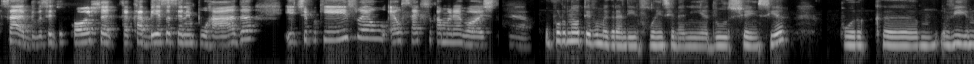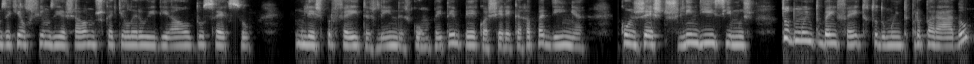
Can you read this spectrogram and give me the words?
sabe, você de costa, com a cabeça sendo empurrada, e tipo que isso é o, é o sexo que a mulher gosta. É. O pornô teve uma grande influência na minha adolescência, porque hum, víamos aqueles filmes e achávamos que aquilo era o ideal do sexo. Mulheres perfeitas, lindas, com um peito em pé, com a xereca rapadinha, com gestos lindíssimos, tudo muito bem feito, tudo muito preparado.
